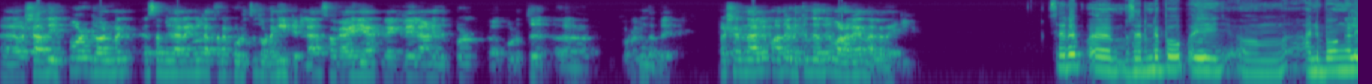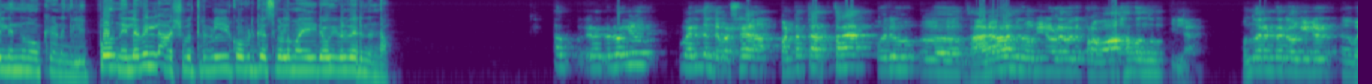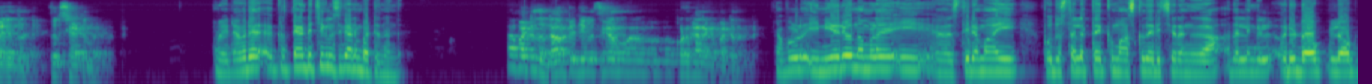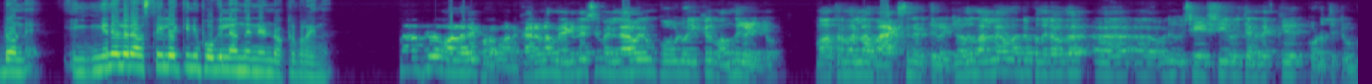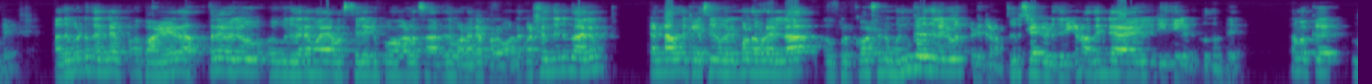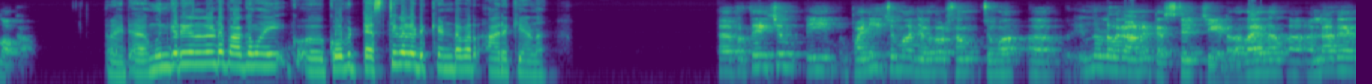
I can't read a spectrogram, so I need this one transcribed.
പക്ഷെ അത് ഇപ്പോൾ ഗവൺമെന്റ് സംവിധാനങ്ങളിൽ അത്ര കൊടുത്തു തുടങ്ങിയിട്ടില്ല. സ്വകാര്യ മേഖലയിലാണ് ഇതിപ്പോൾ കൊടുത്ത് തുടങ്ങുന്നത്. പക്ഷെ എന്നാലും അത് എടുക്കുന്നത് വളരെ നല്ലതായിരിക്കും. സാർ സാറിന്റെ ഇപ്പോ ഈ അനുഭവങ്ങളിൽ നിന്ന് നോക്കുകയാണെങ്കിൽ ഇപ്പോൾ നിലവിൽ ആശുപത്രികളിൽ കോവിഡ് കേസുകളുമായി രോഗികൾ വരുന്നുണ്ടോ? രോഗികൾ വരുന്നുണ്ട്. പക്ഷെ പണ്ടത്തെ അത്ര ഒരു ധാരാളം രോഗികളുടെ ഒരു പ്രവാഹമൊന്നും ഇല്ല. ഒന്നോ രണ്ടോ രോഗികൾ വരുന്നുണ്ട്. തീർച്ചയായിട്ടും വരുന്നുണ്ട്. അവരെ കൃത്യമായിട്ട് ചികിത്സിക്കാനും പറ്റുന്നുണ്ട്. പറ്റുന്നുണ്ട്. അവർക്ക് ചികിത്സിക്കാൻ കൊടുക്കാനൊക്കെ പറ്റുന്നുണ്ട്. അപ്പോൾ ഇനിയൊരു നമ്മൾ ഈ സ്ഥിരമായി പൊതുസ്ഥലത്തേക്ക് മാസ്ക് ധരിച്ചിറങ്ങുക അതല്ലെങ്കിൽ ഒരു ലോക്ക്ഡൌൺ ഇങ്ങനെയുള്ള ഒരു അവസ്ഥയിലേക്ക് ഇനി പോകില്ല എന്ന് തന്നെയാണ് ഡോക്ടർ പറയുന്നത്. സാധ്യത വളരെ കുറവാണ്. കാരണം ഏകദേശം എല്ലാവരും കോവിഡ് ഒരിക്കൽ വന്നു കഴിഞ്ഞു. മാത്രമല്ല വാക്സിൻ എടുത്തു കഴിഞ്ഞു. അത് നല്ല ഒരു പ്രതിരോധ ഒരു ശേഷി ഒരു ജനതയ്ക്ക് കൊടുത്തിട്ടുണ്ട്. അതുകൊണ്ട് തന്നെ പഴയത് അത്ര ഒരു ഗുരുതരമായ അവസ്ഥയിലേക്ക് പോകാനുള്ള സാധ്യത വളരെ കുറവാണ്. പക്ഷെ എന്നിരുന്നാലും രണ്ടാമത് കേസുകൾ വരുമ്പോൾ നമ്മൾ എല്ലാ പ്രിക്കോഷനും മുൻകരുതലുകളും എടുക്കണം. തീർച്ചയായിട്ടും എടുത്തിരിക്കണം. അതിന്റെ ആ ഒരു രീതിയിൽ എടുക്കുന്നുണ്ട്. നമുക്ക് നോക്കാം. റൈറ്റ് മുൻകരുതലുകളുടെ ഭാഗമായി കോവിഡ് ടെസ്റ്റുകൾ എടുക്കേണ്ടവർ ആരൊക്കെയാണ്? പ്രത്യേകിച്ചും ഈ പനി ചുമ ജലദോഷം ചുമ എന്നുള്ളവരാണ് ടെസ്റ്റ് ചെയ്യേണ്ടത്. അതായത് അല്ലാതെ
